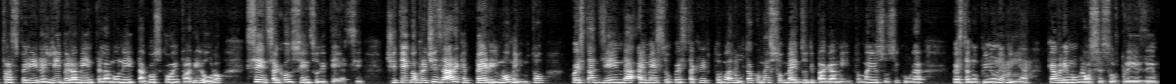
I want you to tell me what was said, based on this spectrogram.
trasferire liberamente la moneta Ghostcoin tra di loro senza il consenso di terzi. Ci tengo a precisare che per il momento questa azienda ha emesso questa criptovaluta come mezzo di pagamento, ma io sono sicura, questa è un'opinione mia, che avremo grosse sorprese.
